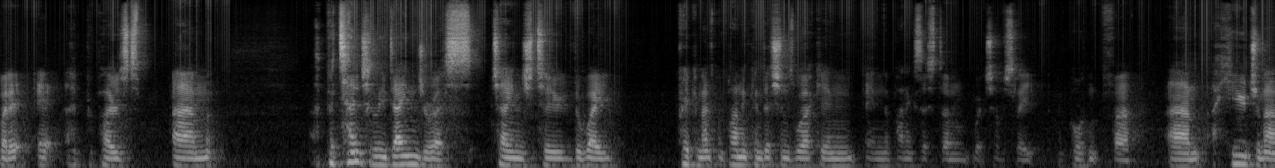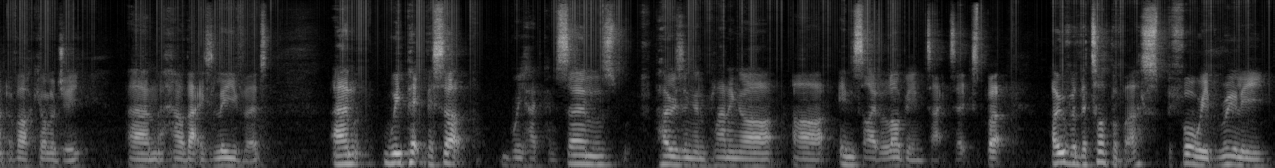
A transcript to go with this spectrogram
but it, it had proposed um, a potentially dangerous change to the way pre-commencement planning conditions work in, in the planning system, which obviously important for um, a huge amount of archaeology, um, how that is levered. Um, we picked this up, we had concerns, proposing and planning our, our insider lobbying tactics, but over the top of us, before we'd really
